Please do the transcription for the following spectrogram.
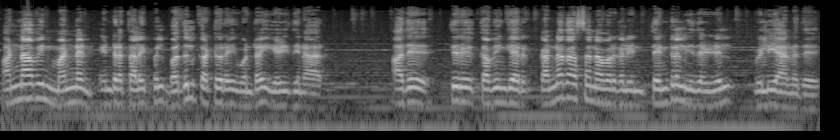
அண்ணாவின் மன்னன் என்ற தலைப்பில் பதில் கட்டுரை ஒன்றை எழுதினார். அது திரு. கவிஞர் கண்ணதாசன் அவர்களின் தென்றல் இதழில் வெளியானது.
